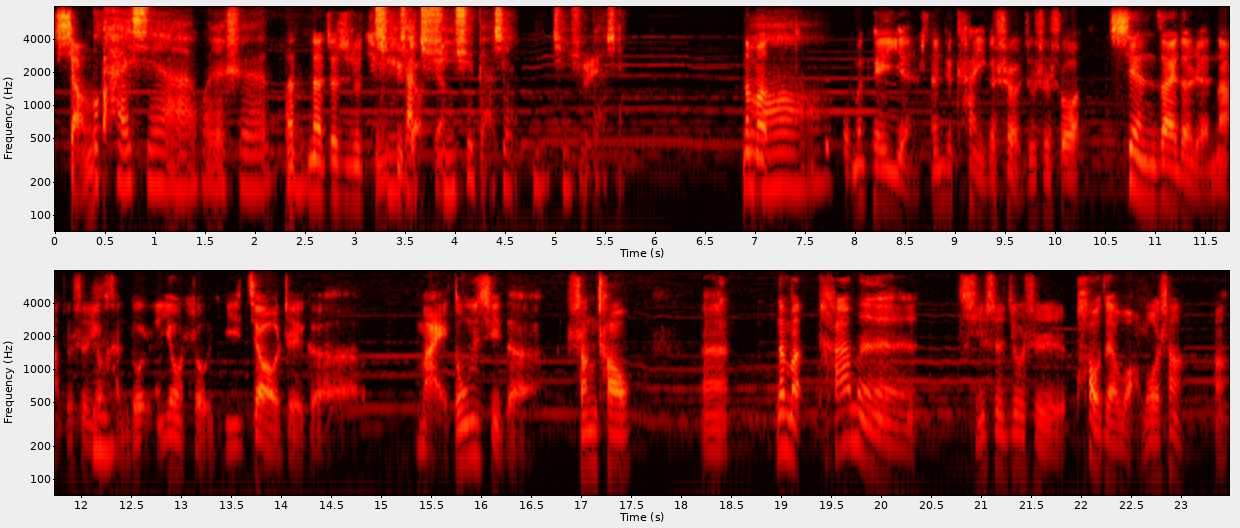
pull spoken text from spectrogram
想法，不开心啊，或者是那那这是就情绪表现，情绪表现，嗯，情绪表现。那么我们可以衍生去看一个事儿，就是说现在的人呐，就是有很多人用手机叫这个买东西的商超，嗯。那么他们其实就是泡在网络上啊，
